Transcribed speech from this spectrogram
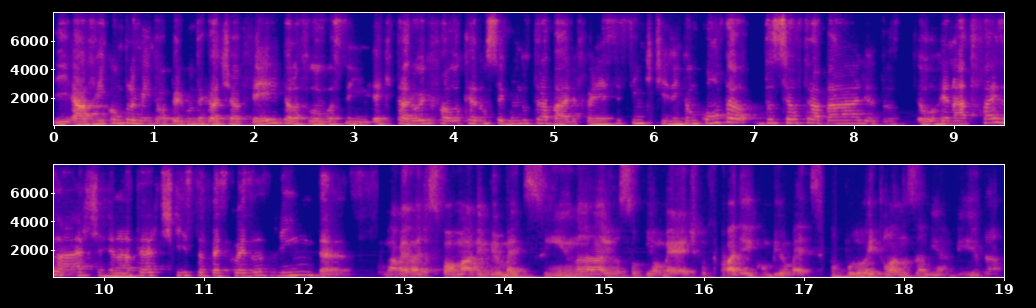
E a Vi complementou a pergunta que ela tinha feito, ela falou assim, é que Tarô ele falou que era um segundo trabalho, foi nesse sentido. Então conta do seu trabalho, do... o Renato faz arte, o Renato é artista, faz coisas lindas na verdade, sou formado em biomedicina, eu sou biomédico, trabalhei com biomedicina por oito anos da minha vida,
